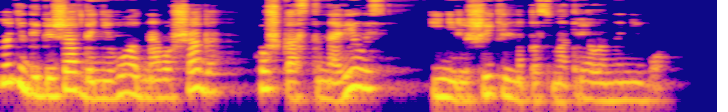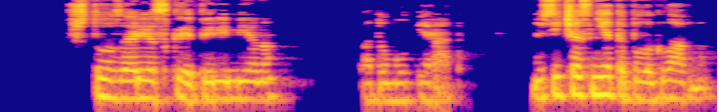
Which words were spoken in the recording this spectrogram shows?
Но не добежав до него одного шага, кошка остановилась и нерешительно посмотрела на него. — Что за резкая перемена? — подумал пират. Но сейчас не это было главным.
